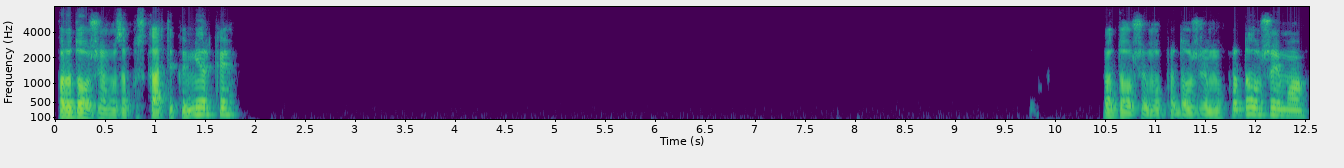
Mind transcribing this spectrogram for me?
Продовжуємо запускати комірки. Продовжуємо, продовжуємо, продовжуємо.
